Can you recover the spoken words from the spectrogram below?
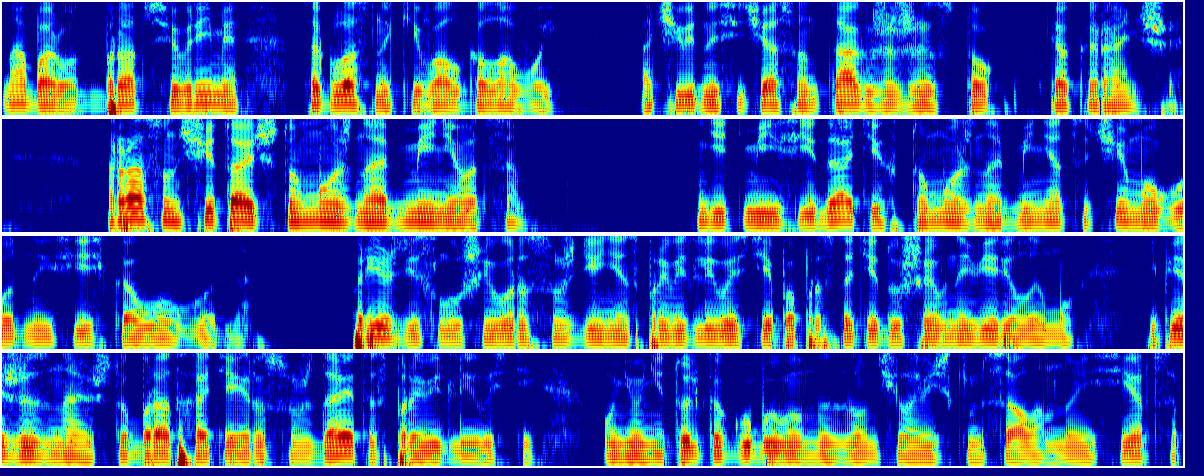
Наоборот, брат все время согласно кивал головой. Очевидно, сейчас он так же жесток, как и раньше – Раз он считает, что можно обмениваться детьми и съедать их, то можно обменяться чем угодно и съесть кого угодно. Прежде, слушая его рассуждения о справедливости, я по простоте душевной верил ему. Теперь же знаю, что брат, хотя и рассуждает о справедливости, у него не только губы вымазаны человеческим салом, но и сердце,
